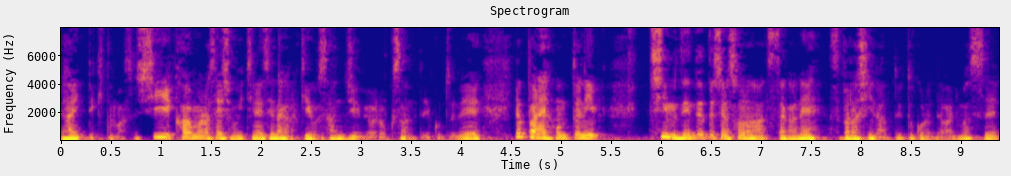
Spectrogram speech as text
で入ってきてますし、河村選手も1年生ながら9分30秒63ということで、やっぱね、本当に、チーム全体としての層の厚さがね、素晴らしいなというところではあります。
